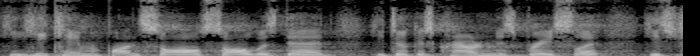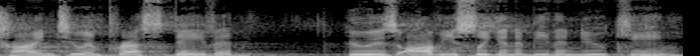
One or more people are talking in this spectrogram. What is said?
He, he came upon Saul. Saul was dead. He took his crown and his bracelet. He's trying to impress David, who is obviously going to be the new king.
